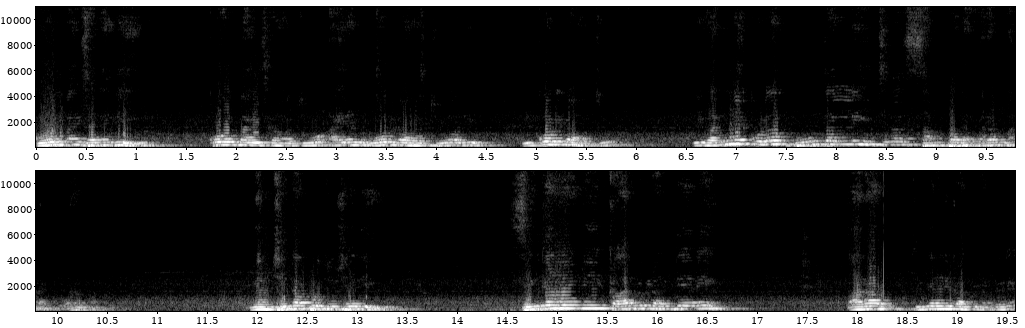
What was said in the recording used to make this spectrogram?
కోల్ మైన్స్ అనేది కోల్ మైన్స్ కావచ్చు ఐరన్ ఓర్ కావచ్చు అది ఇంకోటి కావచ్చు ఇవన్నీ కూడా భూతల్లి ఇచ్చిన సంపద వరం మనకు వరం మనకు. మేము చిన్నప్పుడు చూసేది సింగరేణి కార్మికుడు అంటేనే ఆనాడు సింగరేణి కార్మికుడు అంటేనే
